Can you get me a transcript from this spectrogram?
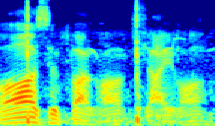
Oh, c'est pas grave, ça arrivera.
